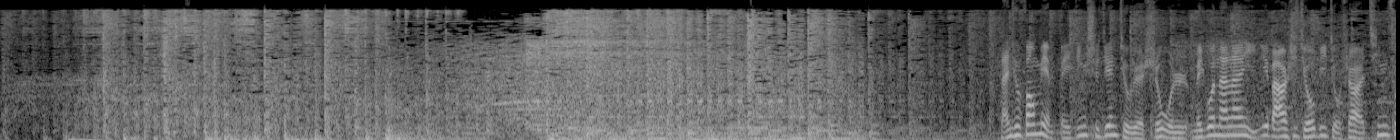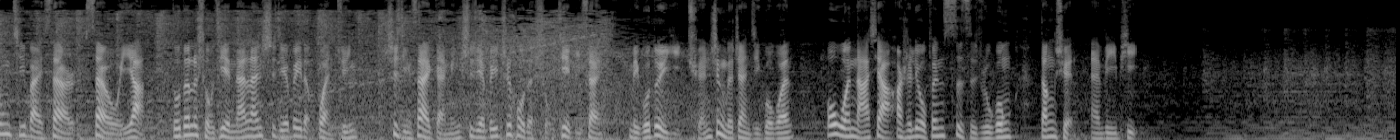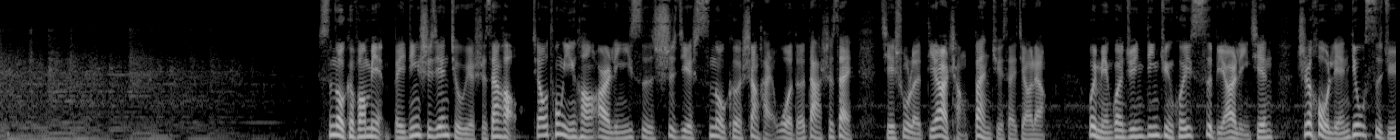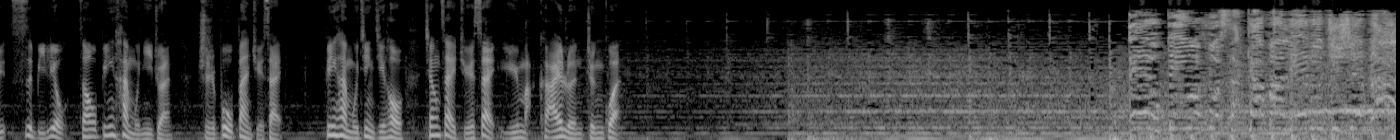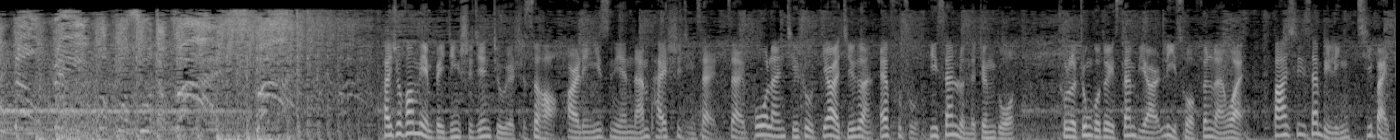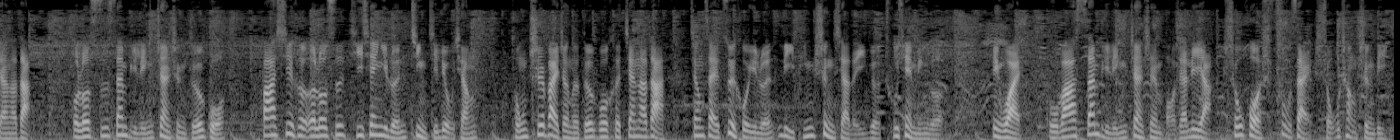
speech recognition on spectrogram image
篮球方面，北京时间九月十五日，美国男篮以一百二十九比九十二轻松击败塞尔塞尔维亚，夺得了首届男篮世界杯的冠军。世锦赛改名世界杯之后的首届比赛，美国队以全胜的战绩过关。欧文拿下二十六分、四次助攻，当选 MVP。斯诺克方面，北京时间九月十三号，交通银行二零一四世界斯诺克上海沃德大师赛结束了第二场半决赛较量。卫冕冠军丁俊晖四比二领先，之后连丢四局，四比六遭宾汉姆逆转，止步半决赛。宾汉姆晋级后将在决赛与马克·埃伦争冠。排球方面，北京时间九月十四号，二零一四年男排世锦赛在波兰结束第二阶段 F 组第三轮的争夺。除了中国队三比二力挫芬兰外，巴西三比零击败加拿大，俄罗斯三比零战胜德国。巴西和俄罗斯提前一轮晋级六强，同吃败仗的德国和加拿大将在最后一轮力拼剩下的一个出线名额。另外，古巴三比零战胜保加利亚，收获复赛首场胜利。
